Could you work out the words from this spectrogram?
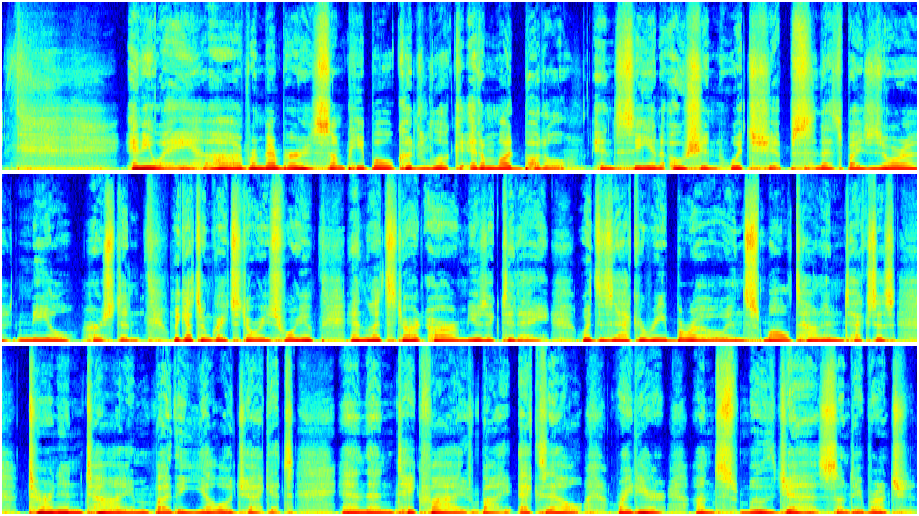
Anyway, uh, remember, some people could look at a mud puddle and see an ocean with ships. That's by Zora Neale Hurston. We got some great stories for you, and let's start our music today with Zachary Breaux in Small Town in Texas, Turn in Time by the Yellowjackets, and then Take Five by XL right here on Smooth Jazz Sunday Brunch.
